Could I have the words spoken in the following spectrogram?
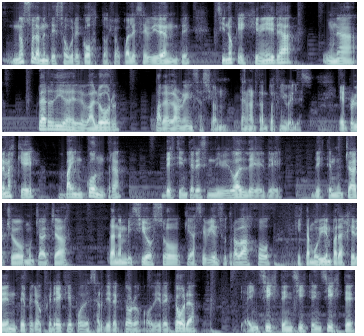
no solamente sobrecostos, lo cual es evidente, sino que genera una pérdida del valor para la organización tener tantos niveles. El problema es que va en contra de este interés individual de, de, este muchacho, muchacha tan ambicioso, que hace bien su trabajo, que está muy bien para gerente, pero cree que puede ser director o directora, e insiste, insiste, insiste,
